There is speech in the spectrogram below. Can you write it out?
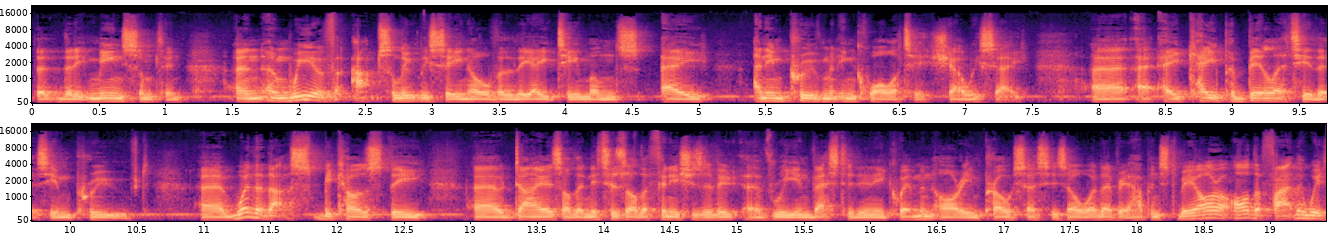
that, that it means something. And and we have absolutely seen over the 18 months a an improvement in quality, shall we say, uh, a, a, capability that's improved. Uh, whether that's because the uh, dyers or the knitters or the finishers have, have, reinvested in equipment or in processes or whatever it happens to be, or, or the fact that we're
